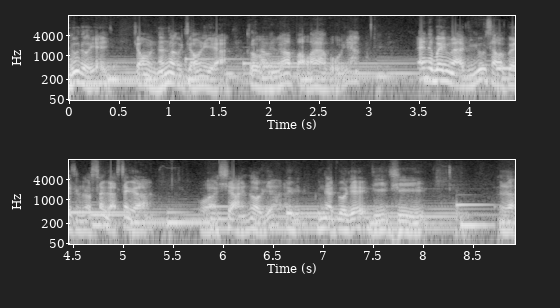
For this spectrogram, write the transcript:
လူတော်ရဲ့အကြောင်းနန်းတော်အကြောင်းတွေကတော်တော်များများပါသွားတာပေါ့ဗျာအဲ့ဒီဘက်မှာဒီဥစ္စာပဲဆိုတော့ဆက်ကဆက်ကဟိုရှာရင်တော့ဗျာခုနပြောတဲ့ဒီဒီအဲ့ဒါ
